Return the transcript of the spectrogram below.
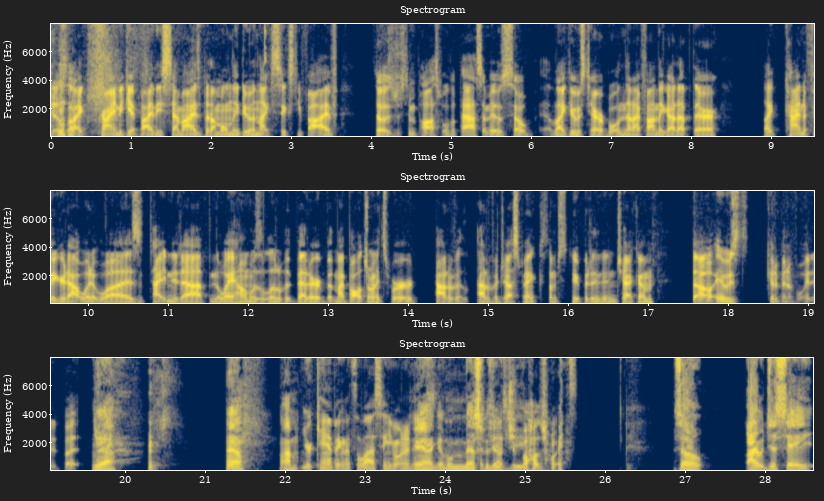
just like trying to get by these semis, but I'm only doing like 65. So it was just impossible to pass them. It was so, like, it was terrible. And then I finally got up there, like, kind of figured out what it was, tightened it up, and the way home was a little bit better, but my ball joints were out of out of adjustment because I'm stupid and didn't check them. So it was, could have been avoided, but Yeah. well, I'm you're camping. That's the last thing you want to do. Yeah, I'm gonna mess with your your ball joints. So I would just say,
